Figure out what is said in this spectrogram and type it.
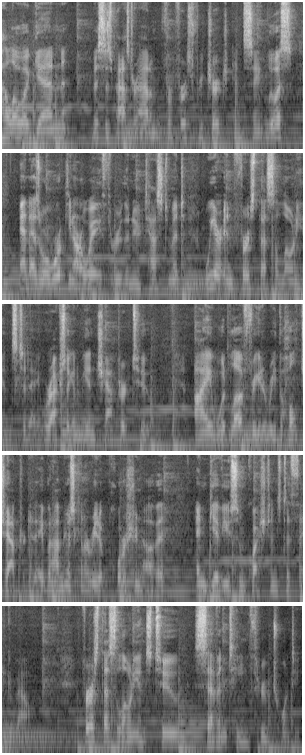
hello again. This is Pastor Adam from First Free Church in St. Louis. And as we're working our way through the New Testament, we are in First Thessalonians today. We're actually going to be in chapter 2. I would love for you to read the whole chapter today, but I'm just going to read a portion of it and give you some questions to think about. 1 Thessalonians 2 17 through 20.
